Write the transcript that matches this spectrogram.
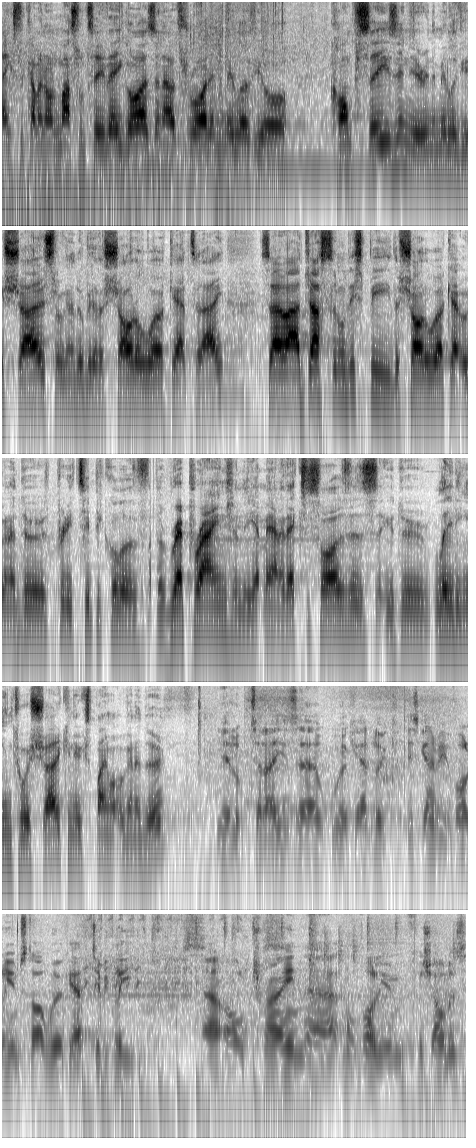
Thanks for coming on Muscle TV, guys. I know it's right in the middle of your comp season. You're in the middle of your show, so we're going to do a bit of a shoulder workout today. So, uh, Justin, will this be the shoulder workout we're going to do? Is pretty typical of the rep range and the amount of exercises that you do leading into a show. Can you explain what we're going to do? Yeah, look, today's uh, workout, Luke, is going to be a volume style workout. Typically, uh, I'll train uh, more volume for shoulders.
